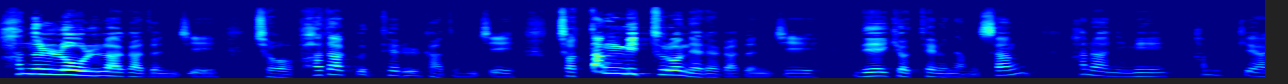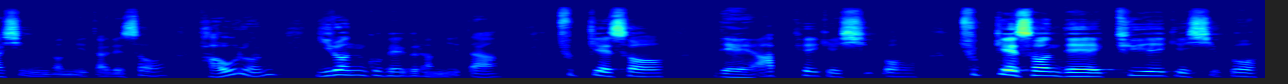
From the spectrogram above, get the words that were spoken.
하늘로 올라가든지 저 바다 끝에를 가든지 저 땅 밑으로 내려가든지 내 곁에는 항상 하나님이 함께 하시는 겁니다. 그래서 바울은 이런 고백을 합니다. 주께서 내 앞에 계시고 주께서 내 뒤에 계시고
